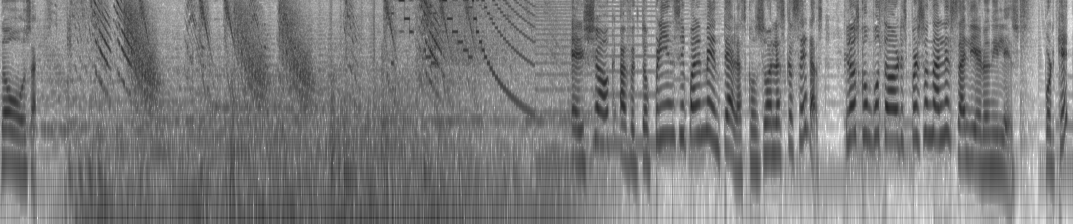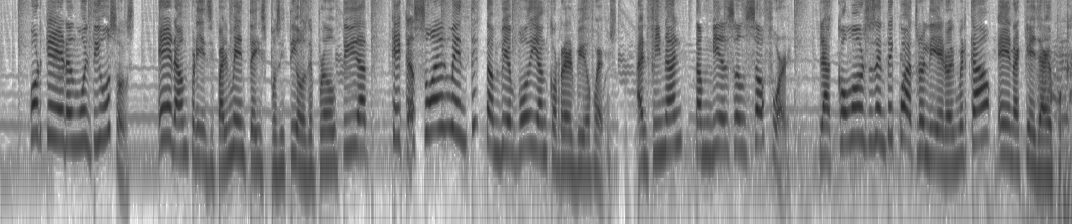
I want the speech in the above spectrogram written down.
dos años. El shock afectó principalmente a las consolas caseras. Los computadores personales salieron ilesos. ¿Por qué? Porque eran multiusos. Eran principalmente dispositivos de productividad que casualmente también podían correr videojuegos. Al final, también son software. La Commodore 64 lideró el mercado en aquella época.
